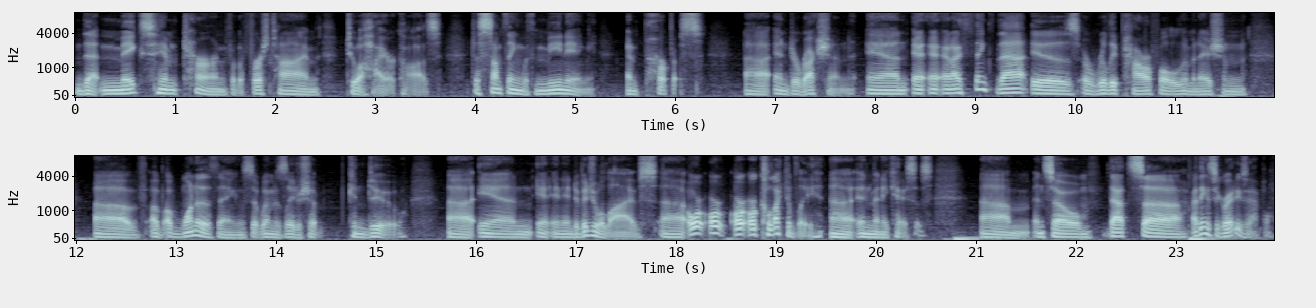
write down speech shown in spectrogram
that makes him turn for the first time to a higher cause, to something with meaning and purpose uh, and direction. And, and and I think that is a really powerful illumination of, of, of one of the things that women's leadership can do uh, in, in in individual lives uh, or, or, or collectively uh, in many cases. Um, and so that's uh, I think it's a great example.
